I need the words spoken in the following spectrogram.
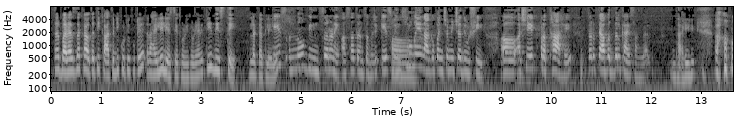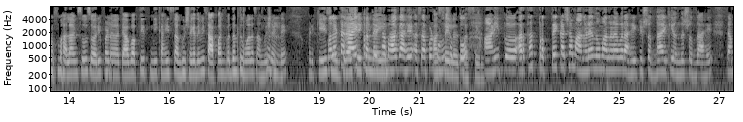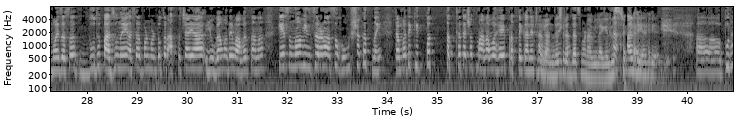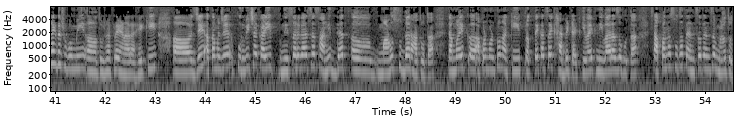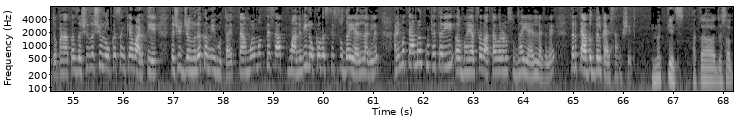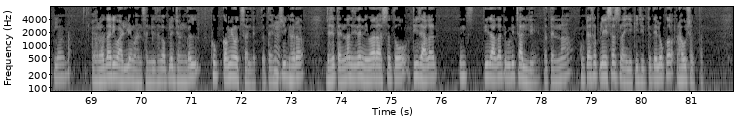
तर बऱ्याचदा काय होतं ती कातडी कुठे कुठे राहिलेली असते थोडी थोडी आणि ती दिसते लटकलेली. केस न विंचरणे असा त्यांचा म्हणजे केस विंचरू नये नागपंचमीच्या दिवशी अशी एक प्रथा आहे. तर त्याबद्दल काय सांगाल? नाही. मला आय एम सो सॉरी पण त्या बाबतीत मी काहीच सांगू शकत मी सापांबद्दल तुम्हाला सांगू शकते. पण केस मला वाटतं हा एक प्रथेचा भाग आहे असं आपण म्हणू शकतो. आणि अर्थात प्रत्येकाच्या मागण्या न मागण्यावर आहे की श्रद्धा आहे की अंधश्रद्धा आहे. त्यामुळे जसं दूध पाजू नये असं आपण म्हणतो तर आताच्या या युगामध्ये वावरताना केस न विंचरणं असं होऊ शकत नाही. त्यामुळे ते कितपत तथ्य त्याच्यात मानावं हे प्रत्येकाने का? अंधश्रद्धाच म्हणावी लागेल दुसरं अगदी अगदी. पुन्हा एकदा शुभम मी तुझ्याकडे येणार आहे की जे आता म्हणजे पूर्वीच्या काळी निसर्गाच्या सानिध्यात माणूस सुद्धा राहत होता. त्यामुळे एक आपण म्हणतो ना की प्रत्येकाचा एक हॅबिटॅट किंवा एक निवारा जो होता सापांना सुद्धा त्यांचं त्यांचं मिळत होतं. पण आता जशी जशी लोकसंख्या वाढतीये तशी जंगलं कमी होत आहेत त्यामुळे मग ते साप मानवी लोकवस्तीत सुद्धा यायला लागलेत. आणि मग त्यामुळे कुठेतरी भयाचं वातावरण सुद्धा यायला लागलंय. तर त्याबद्दल काय सांगशील? नक्कीच. आता जसं आपलं रहदारी वाढली आहे माणसांची. तसं आपले जंगल खूप कमी होत चाललेत. तर त्यांची घरं जसे त्यांना जिथे निवारा असतो तो ती जागा मीन्स ती जागा तेवढी चालली आहे. तर त्यांना कुठे असं प्लेसच नाही आहे की जिथे ते लोक राहू शकतात.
